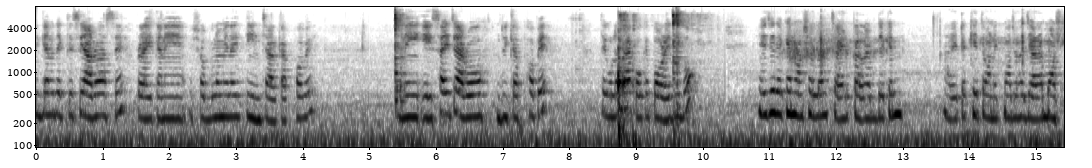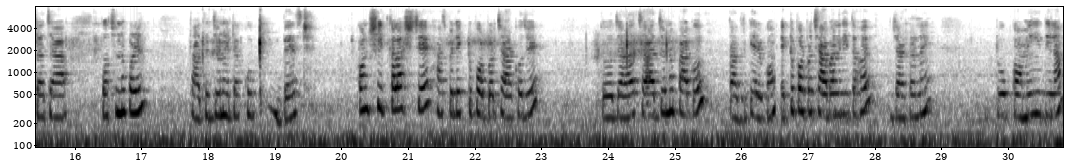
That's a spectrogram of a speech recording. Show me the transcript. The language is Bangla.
এখানে দেখতেছি আরও আছে। প্রায় এখানে সবগুলো মিলাই তিন, চার কাপ হবে। মানে এই সাইজে আরও দুই কাপ হবে। তো এগুলো ওকে পরে দিব। এই যে দেখেন মশলা চায়ের কালার দেখেন। আর এটা খেতে অনেক মজা হয়। যারা মশলা চা পছন্দ করেন, তাদের জন্য এটা খুব বেস্ট কারণ শীতকাল আসছে হাসপাতালে একটু পরপর চা খোঁজে। তো যারা চার জন্য পাগল, তাদেরকে এরকম একটু পরপর চা বানিয়ে দিতে হয়। যার কারণে একটু কমই দিলাম।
